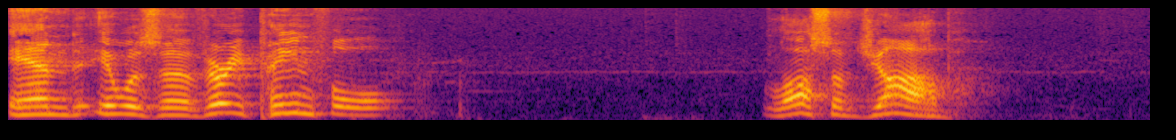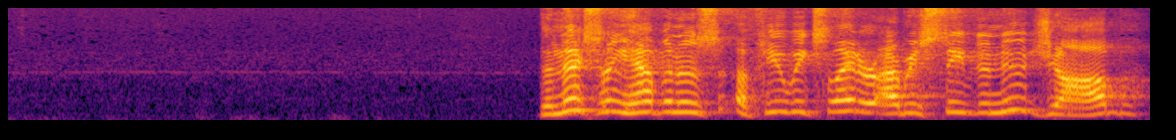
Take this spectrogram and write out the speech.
and it was a very painful loss of job. The next thing happened is a few weeks later, I received a new job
